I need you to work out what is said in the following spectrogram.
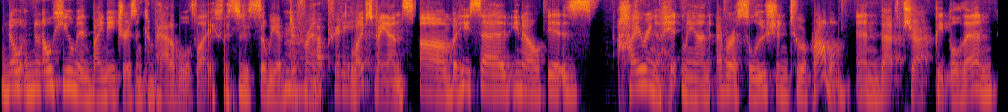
no no human by nature is incompatible with life. It's just so we have mm, different mm, lifespans. Um, but he said you know is hiring a hitman ever a solution to a problem? And that shocked people then.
